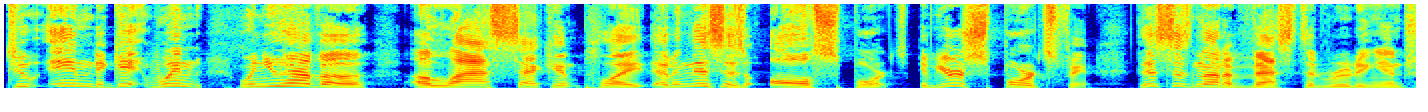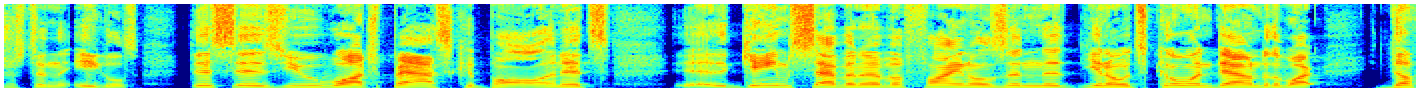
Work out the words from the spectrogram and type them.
to end a game when when you have a, a last second play. I mean, this is all sports. If you're a sports fan, this is not a vested rooting interest in the Eagles. This is you watch basketball and it's uh, game seven of a finals and the you know it's going down to the wire. The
